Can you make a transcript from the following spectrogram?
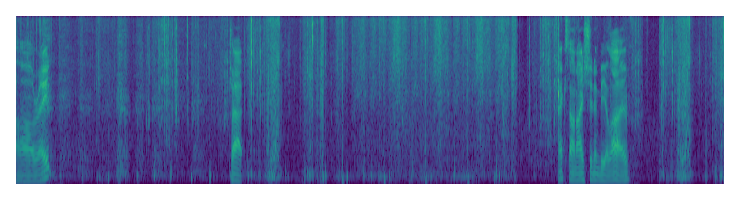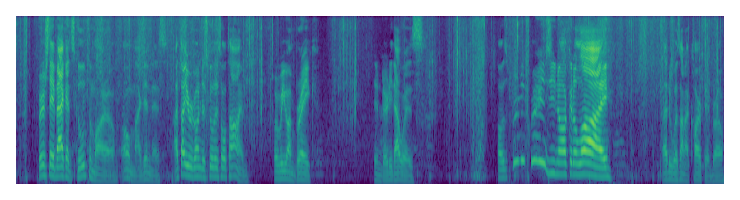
All right. Chat. Next on I shouldn't be alive. First day back at school tomorrow. Oh my goodness. I thought you were going to school this whole time. Or were you on break? Did him dirty? That was... That was pretty crazy, not gonna lie. That dude was on a carpet, bro.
